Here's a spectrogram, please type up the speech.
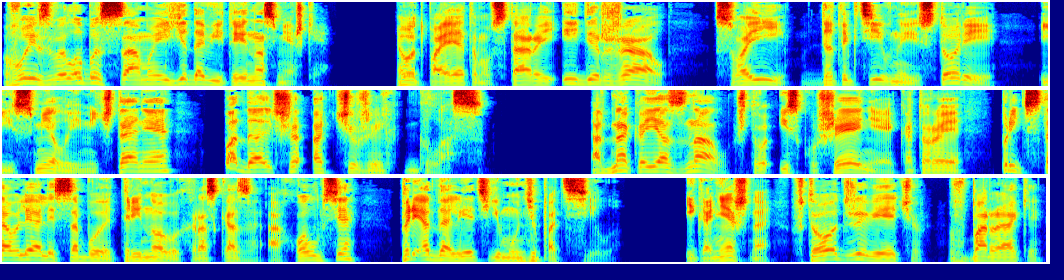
вызвало бы самые ядовитые насмешки. Вот поэтому старый и держал свои детективные истории и смелые мечтания подальше от чужих глаз. Однако я знал, что искушение, которое представляли собой три новых рассказа о Холмсе, преодолеть ему не под силу. И, конечно, в тот же вечер в бараке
